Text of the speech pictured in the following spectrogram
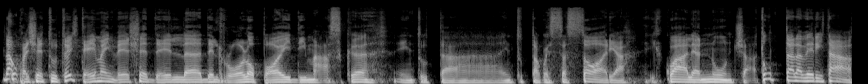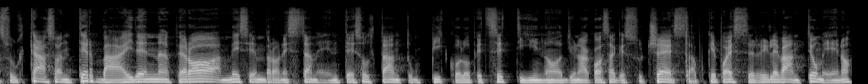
No, poi c'è tutto il tema invece del, del ruolo poi di Musk in tutta, in tutta questa storia, il quale annuncia tutta la verità sul caso Hunter Biden, però a me sembra onestamente soltanto un piccolo pezzettino di una cosa che è successa, che può essere rilevante o meno,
